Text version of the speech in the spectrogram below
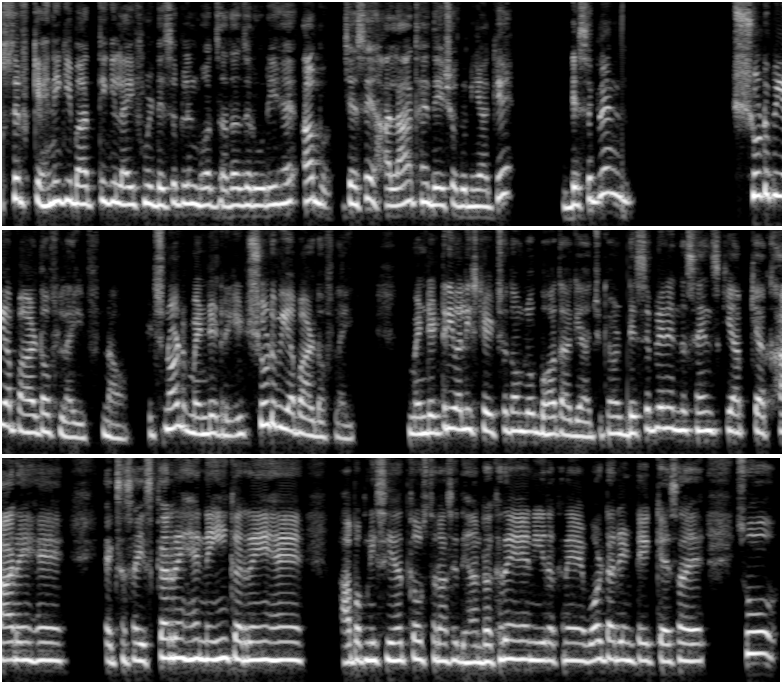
सिर्फ़ कहने की बात थी कि लाइफ में डिसिप्लिन बहुत ज़्यादा ज़रूरी है। अब जैसे हालात हैं देश और दुनिया के discipline should be a part of life now it's not mandatory it should be a part of life mandatory वाली स्टेट से तो हम लोग बहुत आगे आ चुके हैं और डिसिप्लिन इन द सेंस कि आप क्या खा रहे हैं एक्सरसाइज कर रहे हैं, नहीं कर रहे हैं, आप अपनी सेहत का उस तरह से ध्यान रख रहे हैं, नहीं रख रहे हैं वाटर इनटेक कैसा है? So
